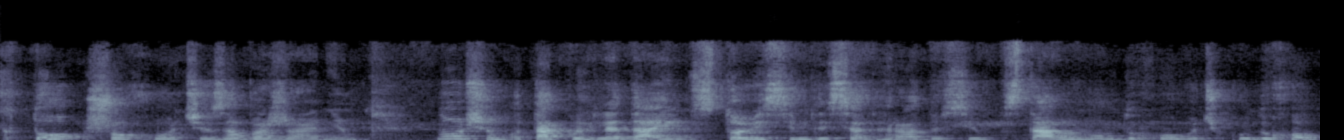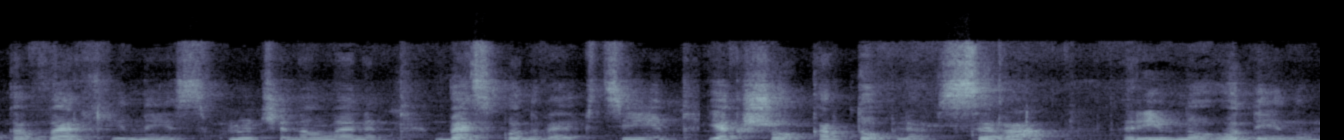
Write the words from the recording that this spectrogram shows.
Хто що хоче, за бажанням. Ну, в общем, отак виглядає 180 градусів. Ставимо в духовочку. Духовка вверх і низ включена у мене без конвекції. Якщо картопля сира, рівно годину.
